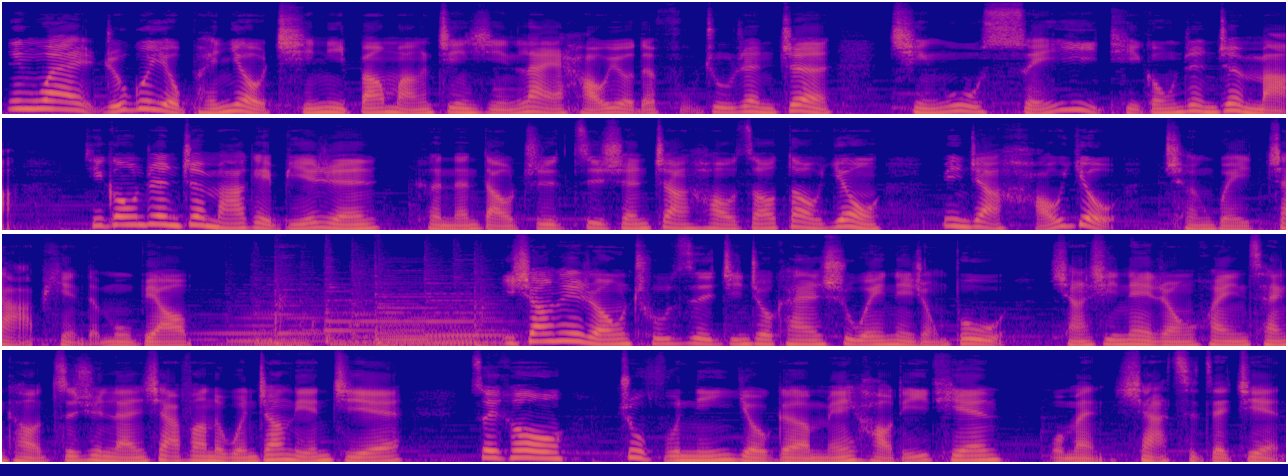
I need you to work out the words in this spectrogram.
另外，如果有朋友请你帮忙进行赖好友的辅助认证，请勿随意提供认证码。提供认证码给别人，可能导致自身账号遭盗用，并让好友成为诈骗的目标。以上内容出自《金周刊》数位内容部，详细内容欢迎参考资讯栏下方的文章连结。最后，祝福你有个美好的一天，我们下次再见。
